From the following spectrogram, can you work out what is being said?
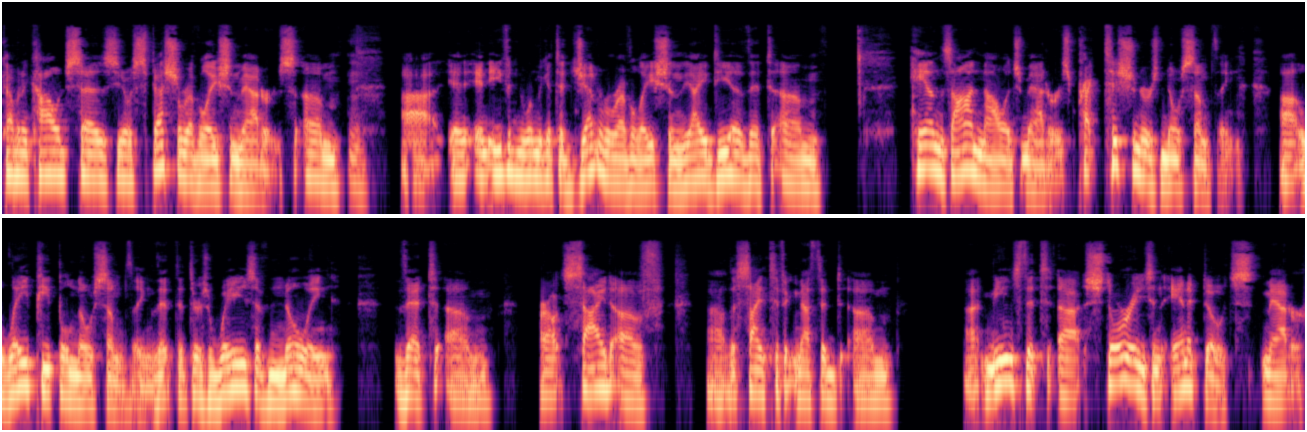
Covenant College says, you know, special revelation matters. Um, mm. uh, and, and, even when we get to general revelation, the idea that um, hands on knowledge matters, practitioners know something, uh, lay people know something, that, that there's ways of knowing that um, are outside of uh, the scientific method. Um, uh, means that uh, stories and anecdotes matter,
